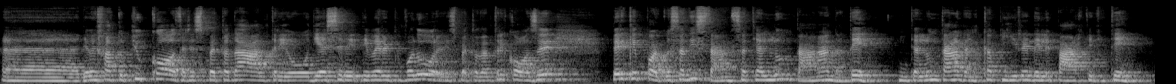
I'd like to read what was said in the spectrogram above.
eh, di aver fatto più cose rispetto ad altri o di, essere, di avere più valore rispetto ad altre cose perché poi questa distanza ti allontana da te, ti allontana dal capire delle parti di te.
